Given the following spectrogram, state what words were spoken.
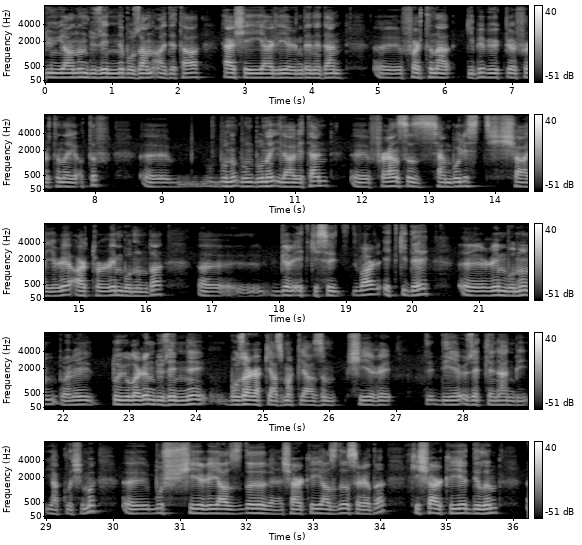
dünyanın düzenini bozan adeta her şeyi yerli yerinde neden e, fırtına gibi büyük bir fırtınayı atıf. E, bunu, bu, buna ilaveten e, Fransız sembolist şairi Arthur Rimbaud'un da e, bir etkisi var. Etki de e, Rimbaud'un böyle duyuların düzenini bozarak yazmak lazım şiiri diye özetlenen bir yaklaşımı. E, bu şiiri yazdığı veya şarkıyı yazdığı sırada ki şarkıyı Dylan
